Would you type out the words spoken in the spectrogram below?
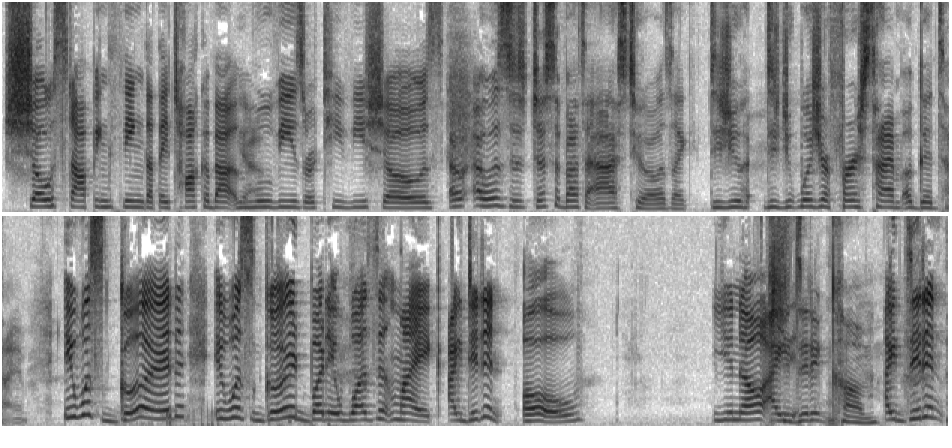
show stopping thing that they talk about in Yeah. movies or TV shows. I, I was just- just about to ask too. I was like, did you did you was your first time a good time? It was good. It was good, but it wasn't like I didn't owe. You know, I didn't come. I didn't.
